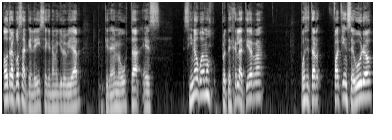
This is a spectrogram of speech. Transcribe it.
Otra cosa que le dice que no me quiero olvidar, que también me gusta, es: si no podemos proteger la Tierra, puedes estar fucking seguro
